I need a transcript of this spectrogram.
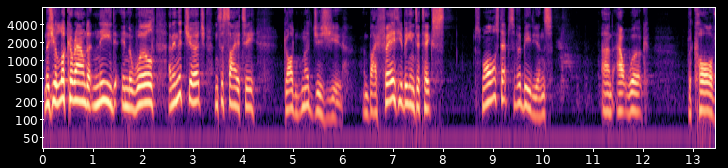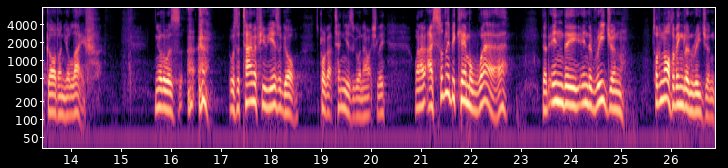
And as you look around at need in the world and in the church and society, God nudges you. And by faith, you begin to take small steps of obedience and outwork the call of God on your life. In other was, there was a time a few years ago, it's probably about 10 years ago now, actually, when I, I suddenly became aware that in the, in the region, sort of north of England region,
